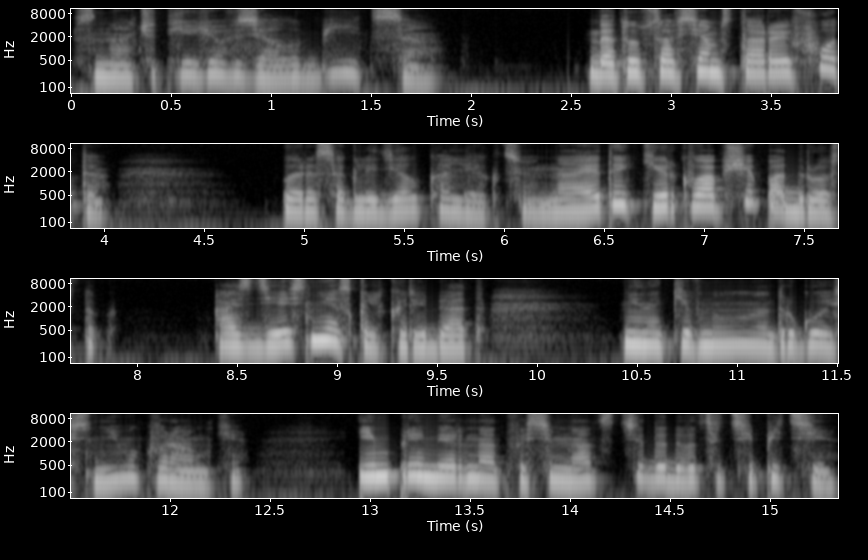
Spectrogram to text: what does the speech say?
«Значит, ее взял убийца». «Да тут совсем старые фото». Перес оглядел коллекцию. «На этой Кирк вообще подросток. А здесь несколько ребят». Нина кивнула на другой снимок в рамке. Им примерно от 18 до 25.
